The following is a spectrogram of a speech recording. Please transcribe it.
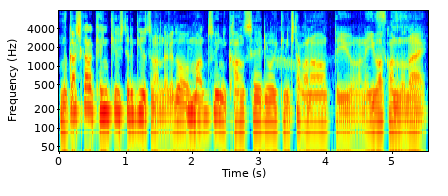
昔から研究してる技術なんだけど、まあついに完成領域に来たかなっていうようなね違和感のない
